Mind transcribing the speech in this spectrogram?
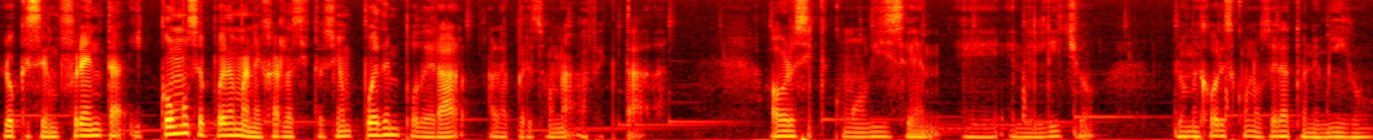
lo que se enfrenta y cómo se puede manejar la situación puede empoderar a la persona afectada. Ahora sí que como dicen eh, en el dicho, lo mejor es conocer a tu enemigo,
